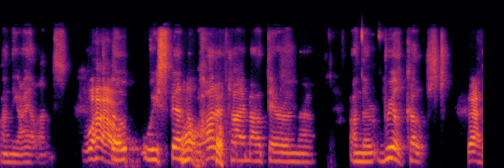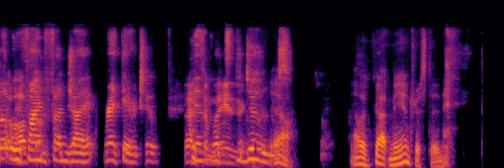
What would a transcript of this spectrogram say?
on the islands. Wow, So we spend a lot of time out there on the on the real coast. That's but we awesome. find fungi right there too. that's in what's the dunes. Yeah. Now they've got me interested.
